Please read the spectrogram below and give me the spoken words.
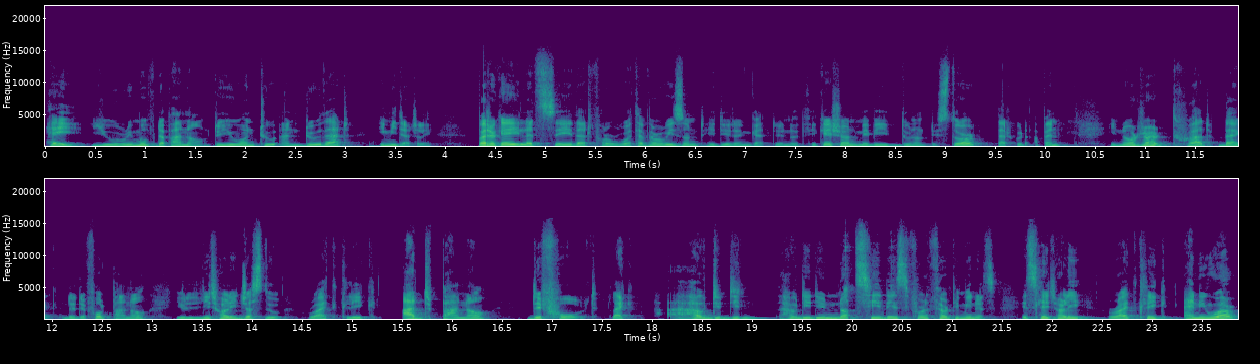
"Hey, you removed a panel. Do you want to undo that?" Immediately. But okay, let's say that for whatever reason he didn't get the notification, maybe do not disturb, that could happen. In order to add back the default panel, you literally just do right click, add panel, default. Like how did you, how did you not see this for 30 minutes? It's literally right click anywhere,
